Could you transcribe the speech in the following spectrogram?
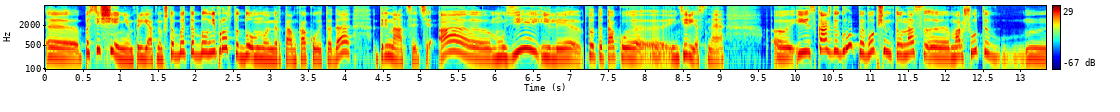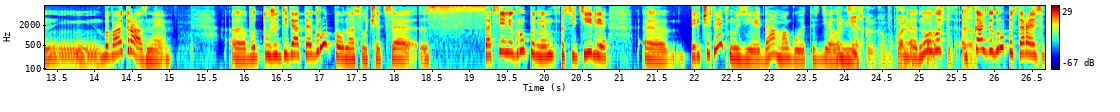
э, посещением приятным, чтобы это был не просто дом номер там какой-то, да, 13, а музей или что-то такое э, интересное. Э, и с каждой группой, в общем-то, у нас э, маршруты бывают разные. Вот уже девятая группа у нас учится. Со всеми группами мы посетили Э, перечислять музеи, да, могу это сделать. Ну, несколько, буквально. Э, ну вот штук, да. с каждой группой стараемся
